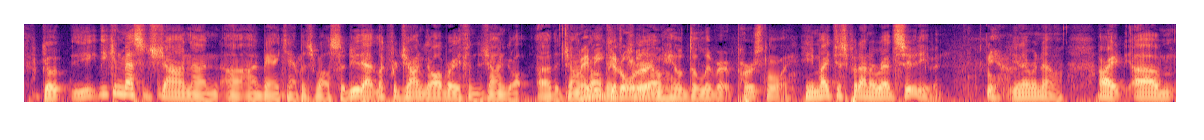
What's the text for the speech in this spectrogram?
go. You, you can message John on uh, on Bandcamp as well. So do that. Look for John Galbraith and the John uh, the John Maybe he Galbraith could order Trio. it and he'll deliver it personally. He might just put on a red suit even. Yeah. You never know. All right, um,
